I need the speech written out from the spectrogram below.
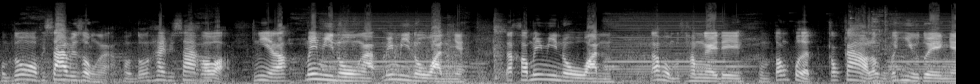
ผมต้องเอาพิซซ่าไปส่งอะผมต้องให้พิซซ่าเขาอะนี่แล้ว ไม่มีโนอะไม่มีโนวันไง แล้วเขาไม่มีโนวัน แล้วผมทำไงดี ผมต้องเปิด 99 แล้วผมก็ฮิวตัวเองไง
